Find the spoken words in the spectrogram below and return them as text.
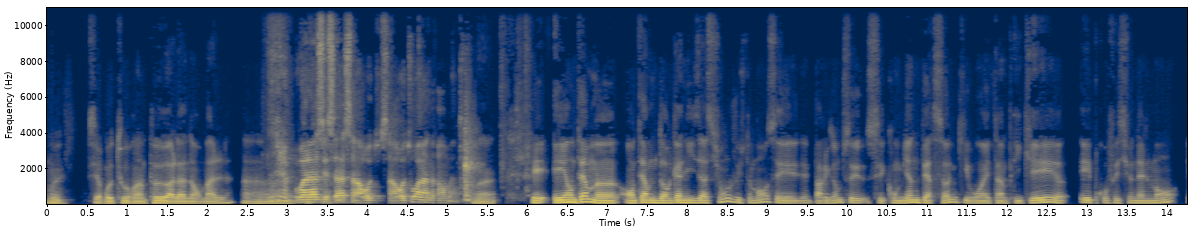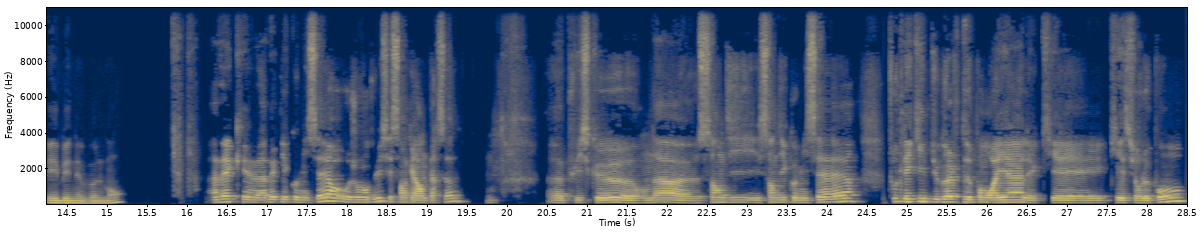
Oui, c'est retour un peu à la normale. Euh... voilà, c'est ça, c'est un, un, retour à la normale. Ouais. Et, et en termes en termes d'organisation justement, c'est par exemple c'est combien de personnes qui vont être impliquées et professionnellement et bénévolement? Avec, euh, avec les commissaires, aujourd'hui, c'est 140 personnes, euh, puisque euh, on a 110, 110 commissaires, toute l'équipe du golf de Pont-Royal qui est, qui est sur le pont.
